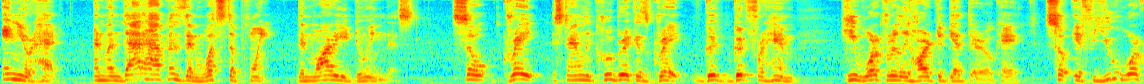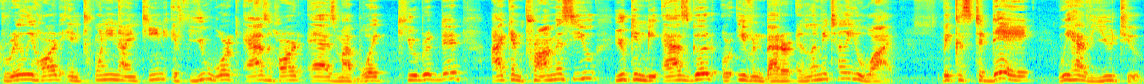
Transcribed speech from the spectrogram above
in your head. And when that happens, then what's the point? Then why are you doing this? So great, Stanley Kubrick is great. Good good for him. He worked really hard to get there, okay? So if you work really hard in 2019, if you work as hard as my boy Kubrick did, I can promise you you can be as good or even better. And let me tell you why. Because today we have YouTube.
